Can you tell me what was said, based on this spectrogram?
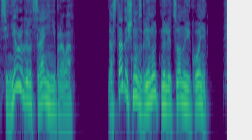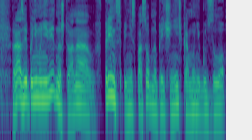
сеньора Грациани не права. Достаточно взглянуть на лицо на иконе. Разве по нему не видно, что она в принципе не способна причинить кому-нибудь зло?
